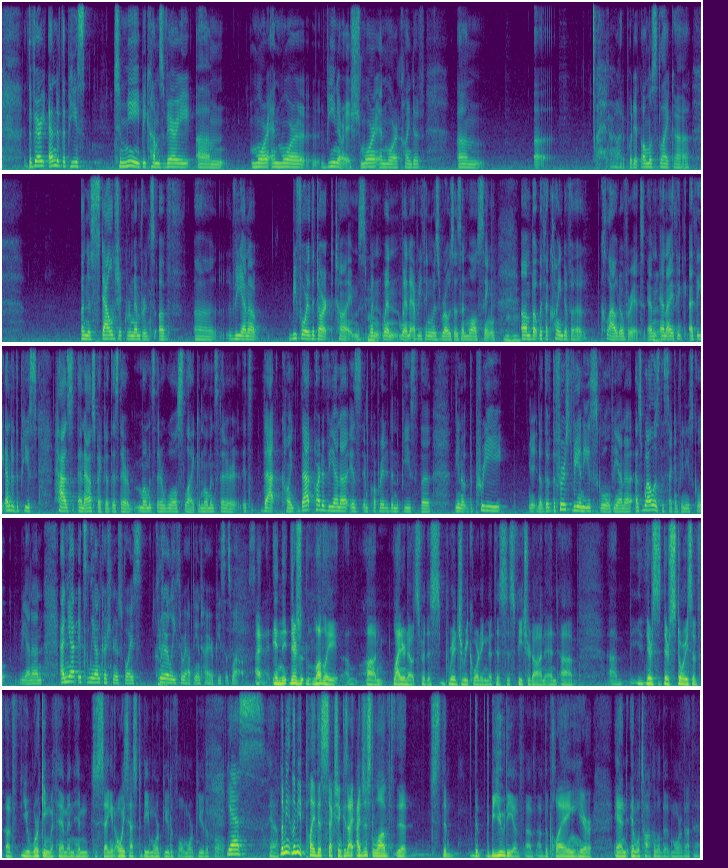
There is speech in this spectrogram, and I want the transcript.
The very end of the piece, to me, becomes very um, more and more Wienerish, more and more kind of, um, uh, I don't know how to put it, almost like a, a nostalgic remembrance of uh, Vienna before the dark times, Hmm. when, when, when everything was roses and waltzing, um, but with a kind of a cloud over it. And, and I think at the end of the piece has an aspect of this. There are moments that are waltz-like and moments that are, it's that kind, that part of Vienna is incorporated in the piece, the, you know, the pre, you know, the, the first Viennese school, Vienna, as well as the second Viennese school, Vienna. And, and yet it's Leon Kirchner's voice clearly throughout the entire piece as well. So- I, in the, there's lovely um, liner notes for this bridge recording that this is featured on, and uh, um, there's there's stories of, of you working with him and him just saying it always has to be more beautiful, more beautiful. yes. Yeah. Let me let me play this section because I, I just loved the just the the, the beauty of, of, of the playing here, and and we'll talk a little bit more about that.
